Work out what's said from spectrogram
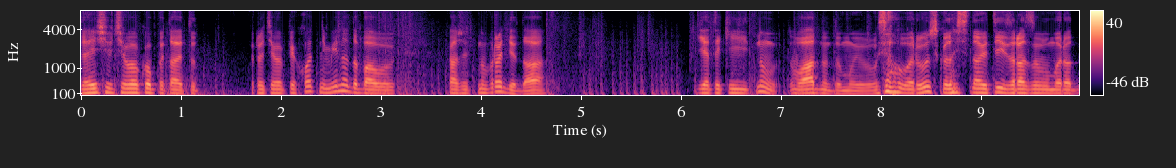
Я еще чуваку питаю, тут противопехотные мины добавил. кажуть, ну вроді да. Я такий, ну, ладно, думаю, взяв оружку, починаю йти і зразу умер од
